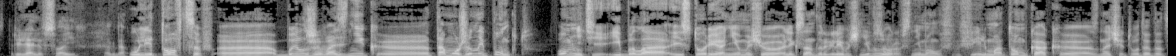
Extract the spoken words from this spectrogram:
стреляли в своих тогда. У литовцев был же возник таможенный пункт Помните? И была история, о нем еще Александр Глебович Невзоров снимал фильм о том, как, э, значит, вот этот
